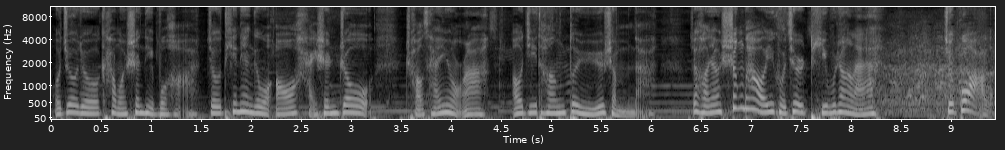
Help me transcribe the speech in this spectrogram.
我舅舅看我身体不好啊，就天天给我熬海参粥、炒蚕蛹啊、熬鸡汤、炖鱼什么的，就好像生怕我一口气儿提不上来，就挂了。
